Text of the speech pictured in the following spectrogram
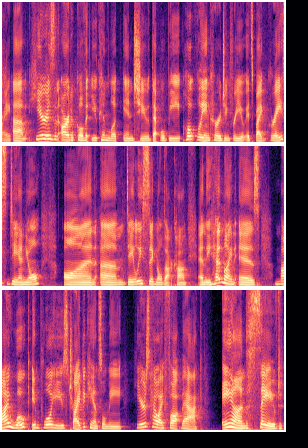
Right. Um, here is an article that you can look into that will be hopefully encouraging for you. It's by Grace Daniel on um, dailysignal.com. And the headline is My woke employees tried to cancel me. Here's how I fought back and saved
